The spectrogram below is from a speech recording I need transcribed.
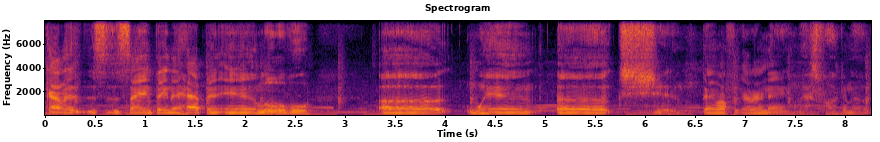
kind of this is the same thing that happened in Louisville uh when uh shit. Damn I forgot her name. That's fucking up.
